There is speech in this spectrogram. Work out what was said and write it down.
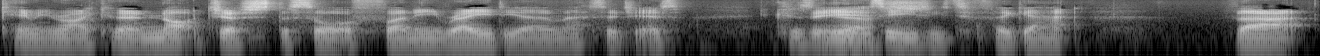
Kimi Raikkonen, not just the sort of funny radio messages, because it is Yes. easy to forget that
